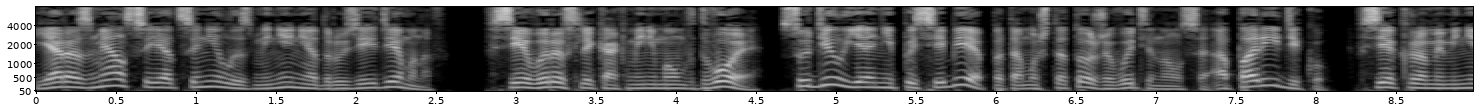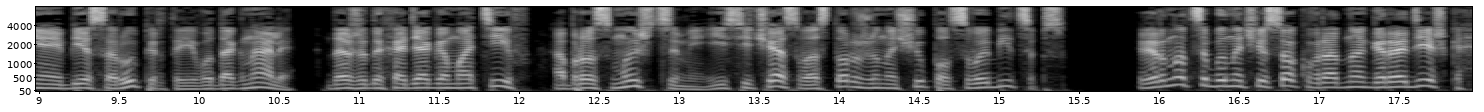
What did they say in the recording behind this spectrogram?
я размялся и оценил изменения друзей демонов. Все выросли как минимум вдвое. Судил я не по себе, потому что тоже вытянулся, а по Ридику. Все, кроме меня и беса Руперта, его догнали. Даже доходяга мотив, оброс мышцами и сейчас восторженно щупал свой бицепс. «Вернуться бы на часок в родной городишко»,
